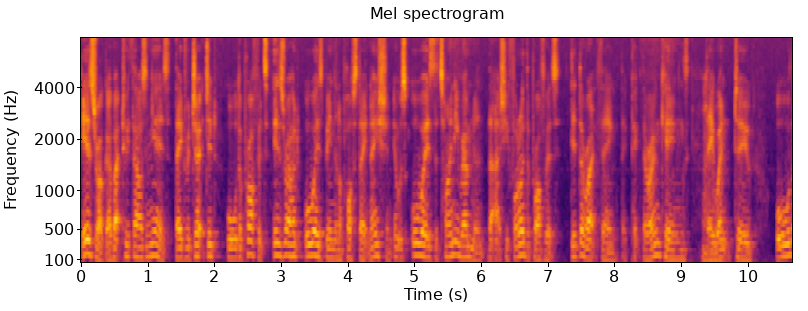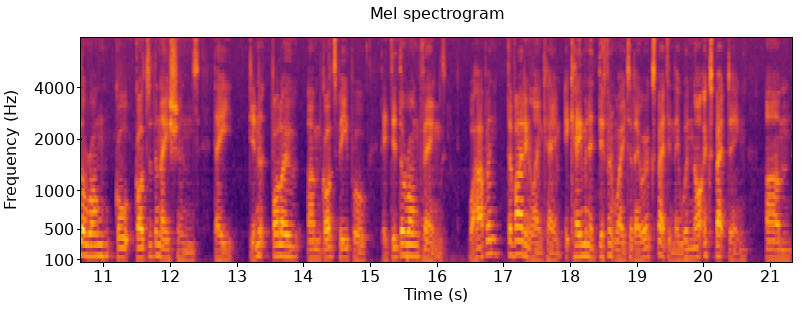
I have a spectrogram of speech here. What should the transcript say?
Israel, go back 2,000 years. They'd rejected all the prophets. Israel had always been an apostate nation. It was always the tiny remnant that actually followed the prophets, did the right thing. They picked their own kings. Mm-hmm. They went to all the wrong go- gods of the nations. They didn't follow um, God's people. They did the wrong things. What happened? Dividing line came. It came in a different way to they were expecting. They were not expecting um,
